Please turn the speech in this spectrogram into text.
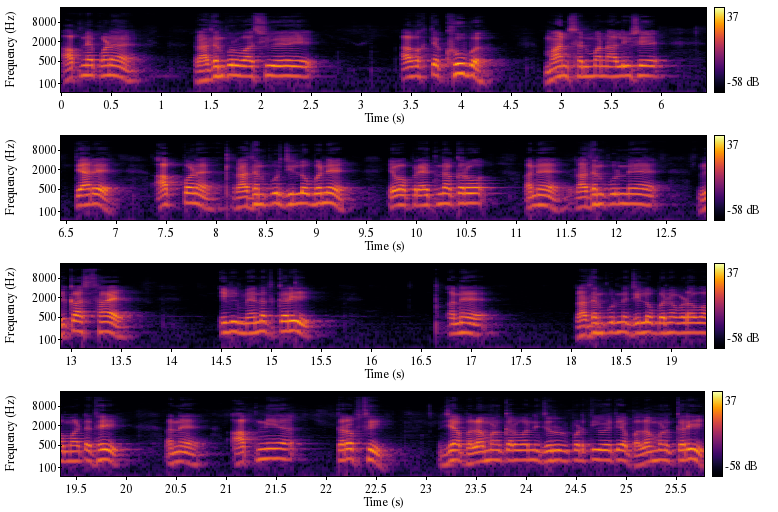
આપને પણ રાધનપુર વાસીઓએ આ વખતે ખૂબ માન સન્માન આપ્યું છે. ત્યારે આપ પણ રાધનપુર જિલ્લો બને એવા પ્રયત્ન કરો અને રાધનપુરને વિકાસ થાય એવી મહેનત કરી અને રાધનપુરને જિલ્લો બનાવડાવવા માટે થઈ અને આપની તરફથી જ્યાં ભલામણ કરવાની જરૂર પડતી હોય ત્યાં ભલામણ કરી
